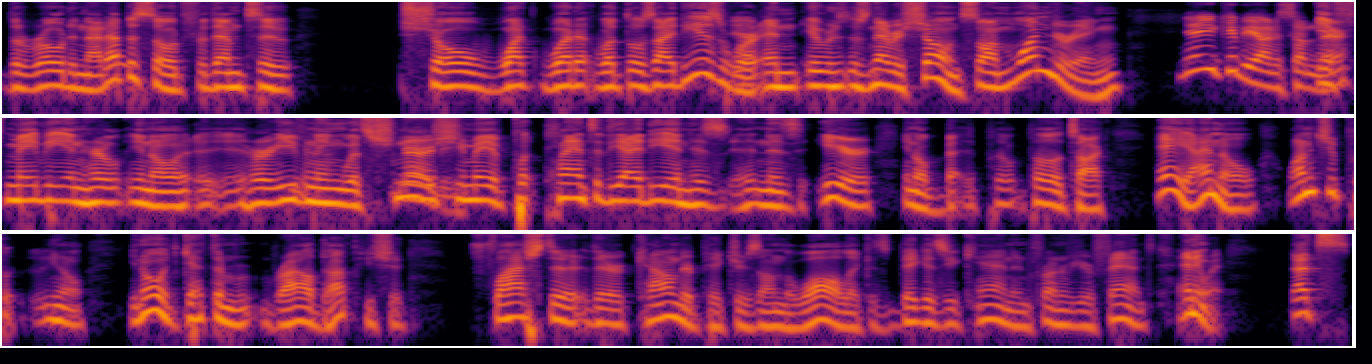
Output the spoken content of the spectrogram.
the road in that episode for them to show what what what those ideas were, Yeah. and it was, it was never shown. So I'm wondering Yeah, you could be onto something if maybe in her you know her evening with Schnur, maybe. she may have put planted the idea in his in his ear. You know, pillow talk. Hey, I know. Why don't you put you know you know what get them riled up? You should flash their their calendar pictures on the wall like as big as you can in front of your fans. Anyway, that's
